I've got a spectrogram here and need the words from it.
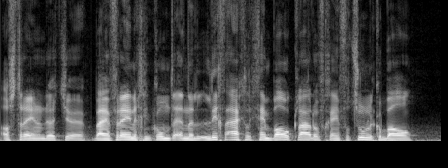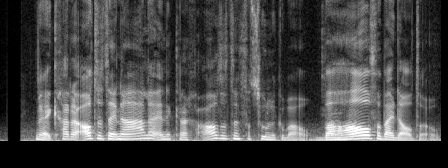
als trainer dat je bij een vereniging komt en er ligt eigenlijk geen bal klaar of geen fatsoenlijke bal? Nee, ik ga er altijd een halen en ik krijg altijd een fatsoenlijke bal. Behalve bij Dalto.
